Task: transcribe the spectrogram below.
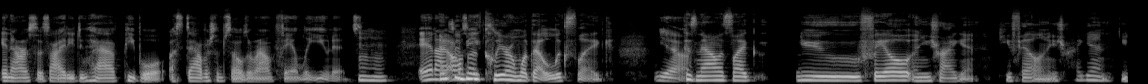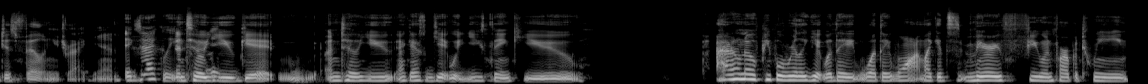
in our society to have people establish themselves around family units. Mm-hmm. And, and I to also be clear on what that looks like. Yeah. Because now it's like you fail and you try again. You fail and you try again. You just fail and you try again. Exactly. Until you get, until you, I guess, get what you think you. I don't know if people really get what they what they want. Like it's very few and far between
